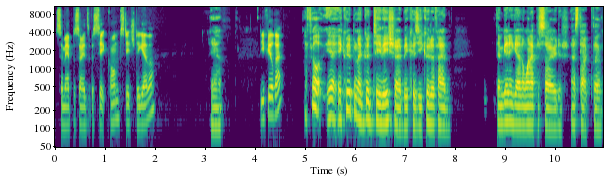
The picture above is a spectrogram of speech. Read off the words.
some episodes of a sitcom stitched together. Yeah. Do you feel that? I feel yeah, it could have been a good TV show because you could have had them getting together one episode. That's like the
